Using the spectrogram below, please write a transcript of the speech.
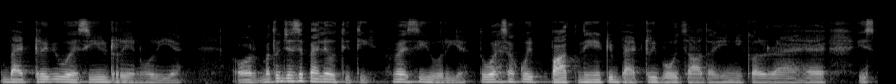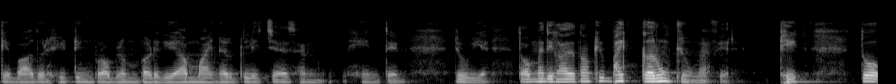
बैटरी भी वैसी ही ड्रेन हो रही है। और मतलब जैसे पहले होती थी, वैसी ही हो रही है। तो ऐसा कोई बात नहीं है कि बैटरी बहुत ज़्यादा ही निकल रहा है, इसके बाद और हीटिंग प्रॉब्लम बढ़ गया माइनर ग्लिचेस एंड हिन तेन जो भी है। तो अब मैं दिखा देता हूँ कि भाई करूँ क्यों मैं फिर? ठीक तो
